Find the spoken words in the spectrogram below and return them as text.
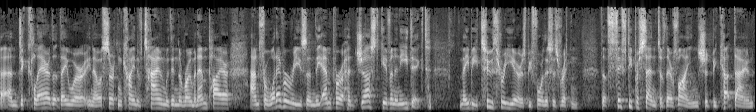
uh, and declare that they were, you know, a certain kind of town within the Roman Empire. And for whatever reason, the emperor had just given an edict maybe two, three years before this is written, that 50% of their vines should be cut down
